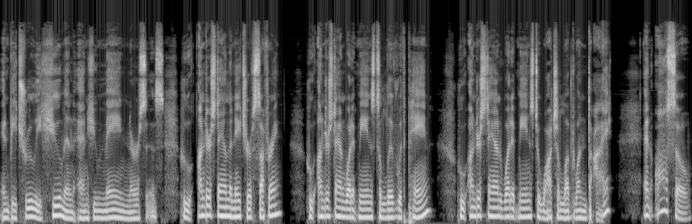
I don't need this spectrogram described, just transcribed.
and be truly human and humane nurses who understand the nature of suffering, who understand what it means to live with pain, who understand what it means to watch a loved one die, and also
